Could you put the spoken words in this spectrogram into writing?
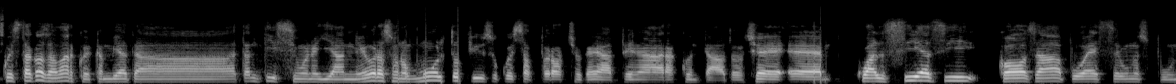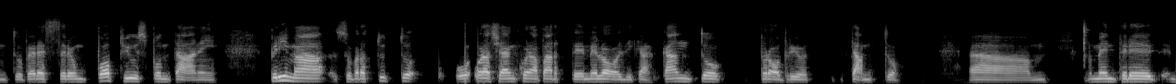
questa cosa, Marco, è cambiata tantissimo negli anni. Ora sono molto più su questo approccio che hai appena raccontato. Cioè, eh, qualsiasi cosa può essere uno spunto per essere un po' più spontanei. Prima, soprattutto, ora c'è anche una parte melodica, canto proprio tanto. Uh, mentre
